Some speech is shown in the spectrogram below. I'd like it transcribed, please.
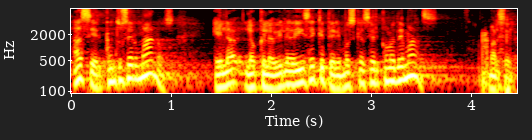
hacer con tus hermanos. Es lo que la Biblia dice que tenemos que hacer con los demás. Marcela.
